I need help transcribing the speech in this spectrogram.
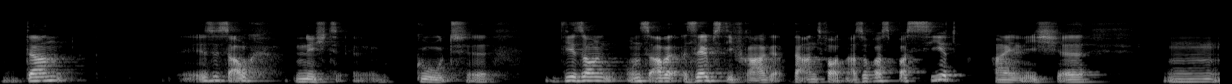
dann ist es auch nicht äh, gut. Äh, wir sollen uns aber selbst die Frage beantworten. Also was passiert eigentlich? Hm,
